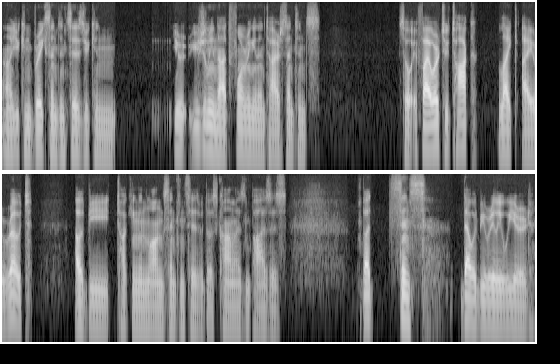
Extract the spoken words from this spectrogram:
Uh, you can break sentences. You can you're usually not forming an entire sentence. So if I were to talk like I wrote, I would be talking in long sentences with those commas and pauses. But since that would be really weird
